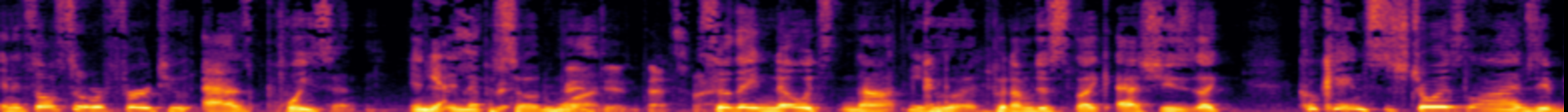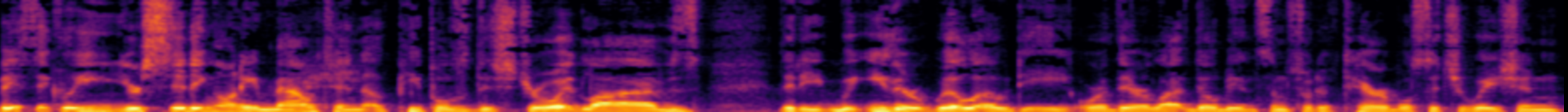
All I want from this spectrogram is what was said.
and it's also referred to as poison in, Yes. in episode They- they one. did, that's right. So they know it's not Yeah. good. But I'm just like, as she's like, cocaine destroys lives. You basically, you're sitting on a mountain of people's destroyed lives that e- we either will OD or they're li- they'll be in some sort of terrible situation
